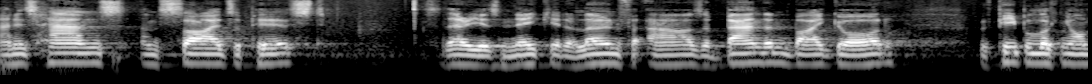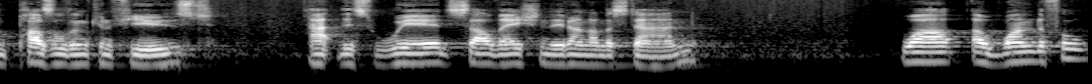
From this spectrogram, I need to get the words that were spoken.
and his hands and sides are pierced. There he is, naked, alone for hours, abandoned by God, with people looking on puzzled and confused at this weird salvation they don't understand, while a wonderful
